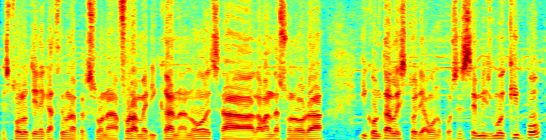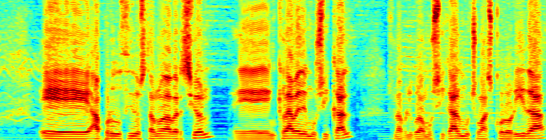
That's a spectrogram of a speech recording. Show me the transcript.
esto lo tiene que hacer una persona afroamericana, ¿no? Esa, la banda sonora y contar la historia. Bueno, pues ese mismo equipo eh, ha producido esta nueva versión eh, en clave de musical. Es una película musical mucho más colorida,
